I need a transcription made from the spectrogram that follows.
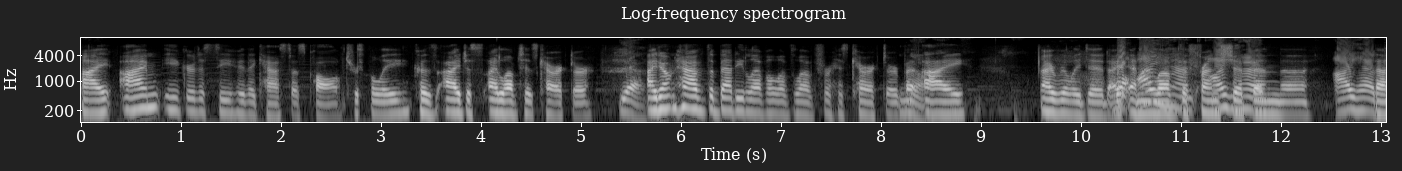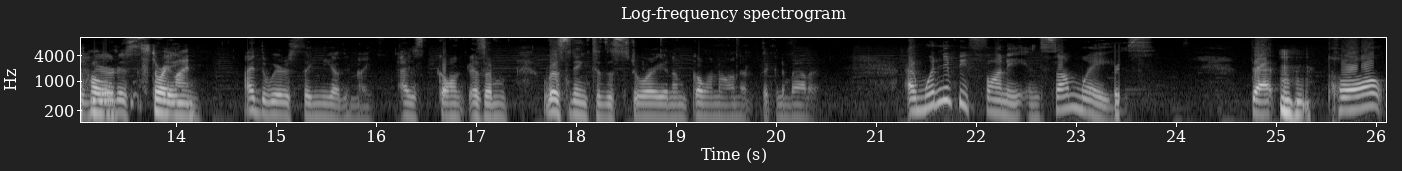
I, I'm eager to see who they cast as Paul, truthfully, because I just, I loved his character. yeah. I don't have the Betty level of love for his character, but No. I, I really did. Well, I, and I, I love the friendship had and the. I had that the whole storyline. I had the weirdest thing the other night. I was going as I'm listening to the story and I'm going on and thinking about it. And wouldn't it be funny in some ways that Mhm. Paul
